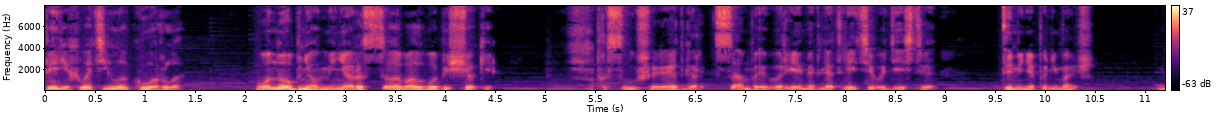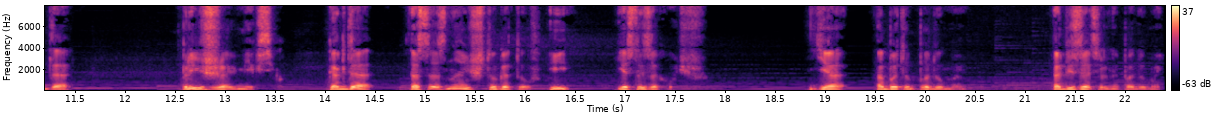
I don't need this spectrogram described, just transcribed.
Перехватило горло. Он обнял меня, расцеловал в обе щеки. «Послушай, Эдгар, самое время для третьего действия. Ты меня понимаешь?» «Да». «Приезжай в Мексику, когда осознаешь, что готов, и если захочешь. Я об этом подумаю. Обязательно подумай.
